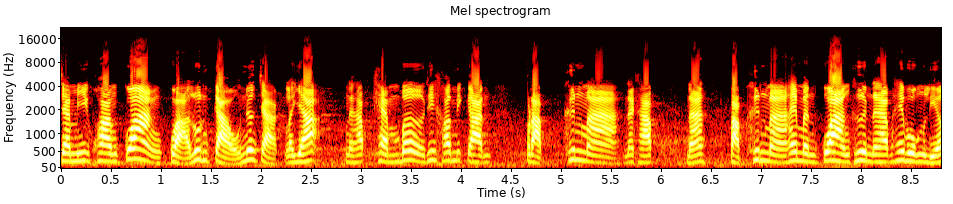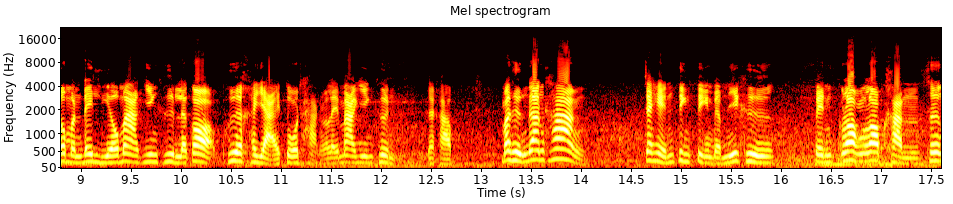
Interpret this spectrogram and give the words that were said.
จะมีความกว้างกว่ารุ่นเก่า เนื่องจากระยะนะครับแคมเบอร์ที่เขามีการปรับขึ้นมานะครับนะปรับขึ้นมาให้มันกว้างขึ้นนะครับ ให้วงเลี้ยวมันได้เลี้ยวมากยิ่งขึ้น แล้วก็เพื่อขยายตัวถังอะไรมากยิ่งขึ้นนะครับ มาถึงด้านข้างจะเห็นติ่งๆ แบบนี้คือ เป็นกล้องรอบคัน ซึ่ง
